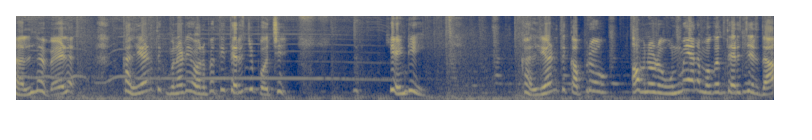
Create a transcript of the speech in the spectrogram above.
நல்ல வேளை கல்யாணத்துக்கு முன்னாடி அவனை பத்தி தெரிஞ்சு போச்சு. ஏண்டி கல்யாணத்துக்கு அப்புறம் அவனோட உண்மையான முகம் தெரிஞ்சிருதா?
